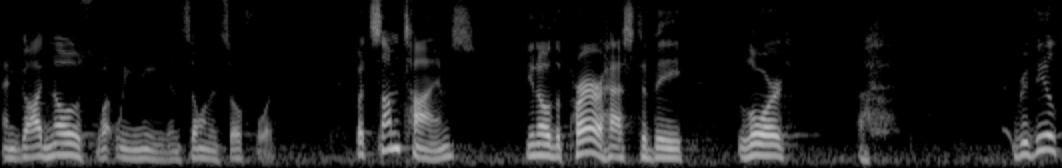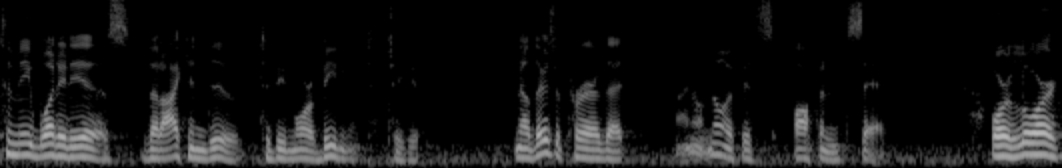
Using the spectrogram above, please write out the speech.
And God knows what we need and so on and so forth. But sometimes, you know, the prayer has to be, Lord, uh, reveal to me what it is that I can do to be more obedient to you. Now there's a prayer that I don't know if it's often said. Or Lord,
